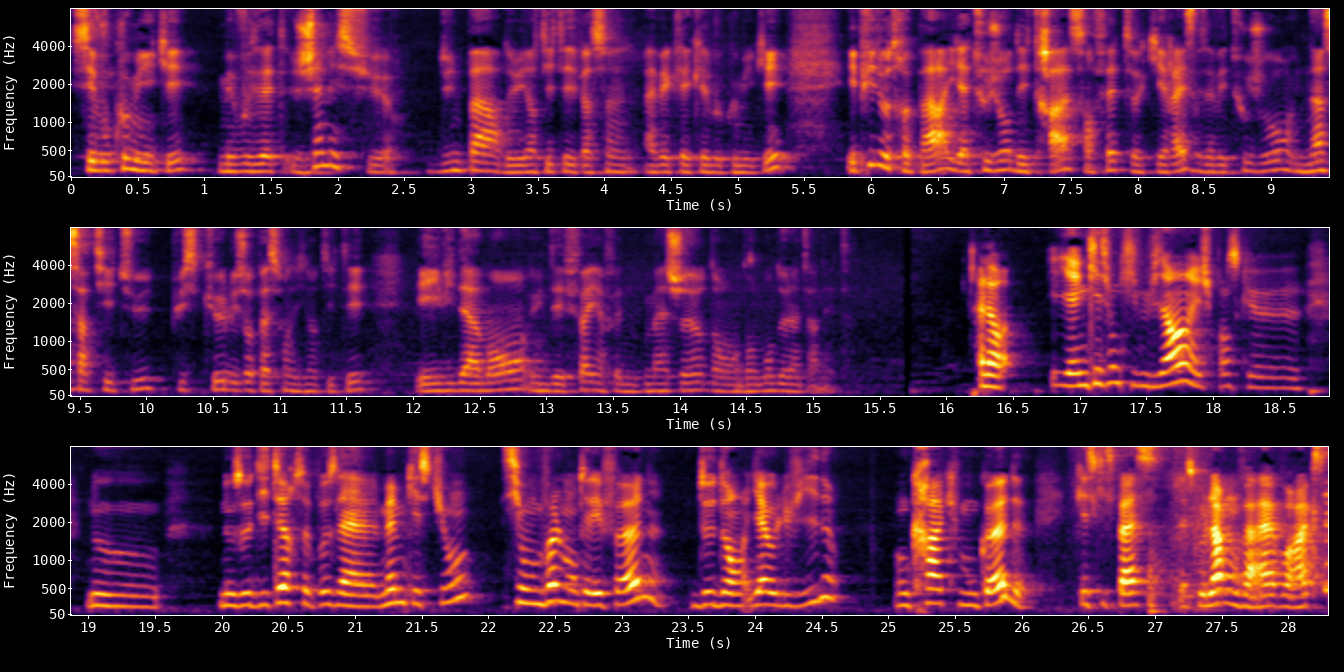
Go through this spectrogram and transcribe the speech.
c'est vous communiquer, mais vous n'êtes jamais sûr, d'une part, de l'identité des personnes avec lesquelles vous communiquez, et puis d'autre part, il y a toujours des traces en fait qui restent. Vous avez toujours une incertitude puisque l'usurpation d'identité est évidemment une des failles en fait majeures dans, le monde de l'internet. Alors, il y a une question qui me vient et je pense que nos, auditeurs se posent la même question. Si on me vole mon téléphone, dedans il y a Olvide, on craque mon code, qu'est-ce qui se passe? Parce que là, on va avoir accès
